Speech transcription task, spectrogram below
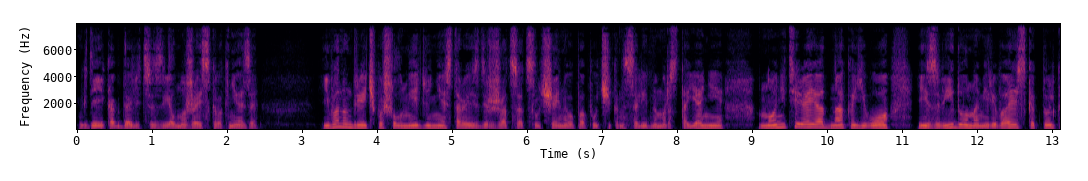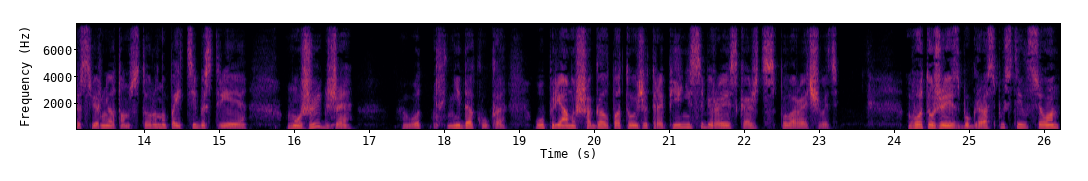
где и когда лицезрел можайского князя. Иван Андреевич пошел медленнее, стараясь держаться от случайного попутчика на солидном расстоянии, но не теряя, однако, его из виду, намереваясь, как только свернет он в сторону, пойти быстрее. Мужик же... Вот недокука. Упрямо шагал по той же тропе, не собираясь, кажется, поворачивать. Вот уже из бугра спустился он,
